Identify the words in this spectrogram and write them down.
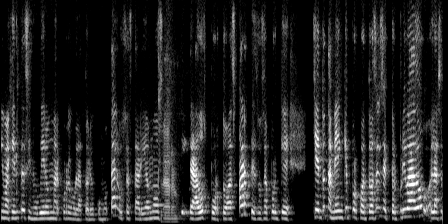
imagínate si no hubiera un marco regulatorio como tal, o sea, estaríamos claro. filtrados por todas partes, o sea, porque siento también que por cuanto hace el sector privado, las,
